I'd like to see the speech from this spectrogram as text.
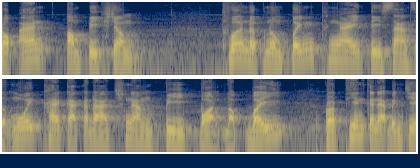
រាប់អានអំពីខ្ញុំ ធ្វើនៅភ្នំពេញថ្ងៃទី31ខែកក្កដាឆ្នាំ2013ប្រធានគណៈបញ្ជា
